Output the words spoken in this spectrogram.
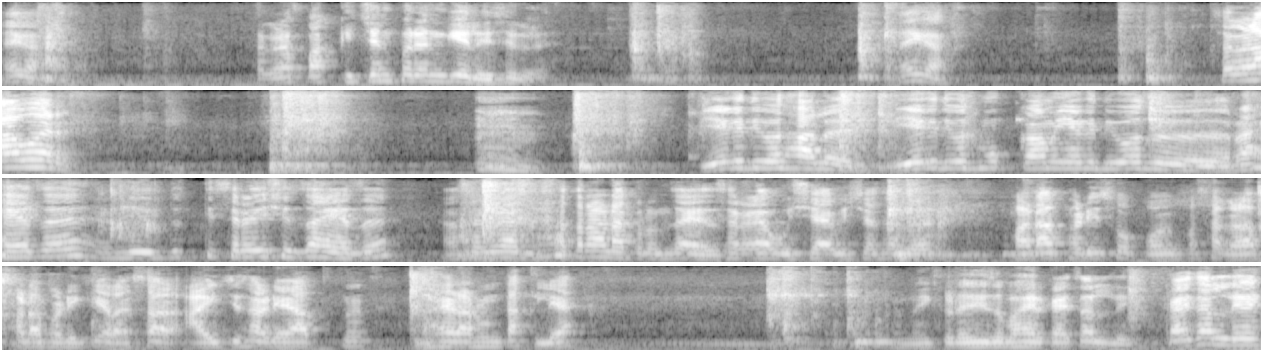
आहे का? सगळं पाक किचन पर्यंत गेलंय सगळं. आहे का? सगळं आवर एक दिवस आलं एक दिवस मुक्काम एक दिवस राहायचं. दु- तिसऱ्या दिवशी जायचं. सगळ्या घरात राडा करून जायचं. सगळ्या उश्या बिश्या सगळं. फाडाफाडी सोपा बिपा सगळा फाडाफाडी केला. सा- आईची साडी आत बाहेर आणून टाकल्या. इकडे हिचं बाहेर काय चाललंय? काय चाललंय?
